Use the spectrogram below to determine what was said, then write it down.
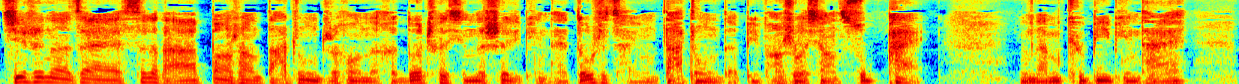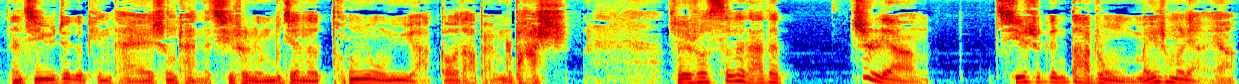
其实呢，在斯柯达傍上大众之后呢，很多车型的设计平台都是采用大众的，比方说像速派用 MQB 平台，那基于这个平台生产的汽车零部件的通用率啊高达百分之八十，所以说斯柯达的。质量其实跟大众没什么两样。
